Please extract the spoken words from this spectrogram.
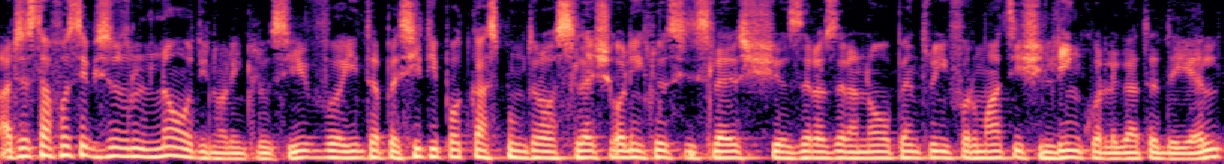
Acesta a fost episodul nou din All Inclusiv. Intră pe citypodcast.ro slash allinclusive slash 009 pentru informații și linkuri legate de el.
